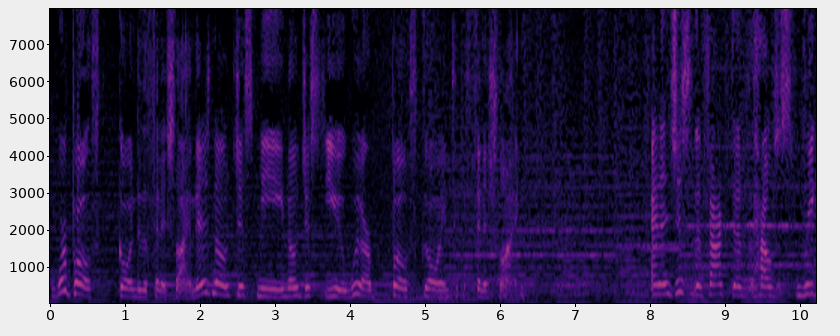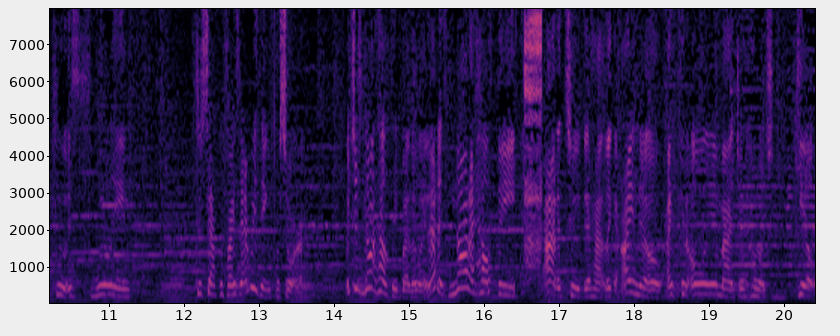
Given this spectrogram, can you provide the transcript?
we're both going to the finish line. There's no just me, no just you. We are both going to the finish line. And it's just the fact of how Riku is willing to sacrifice everything for Sora. Which is not healthy, by the way. That is not a healthy attitude to have. Like, I know, I can only imagine how much guilt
